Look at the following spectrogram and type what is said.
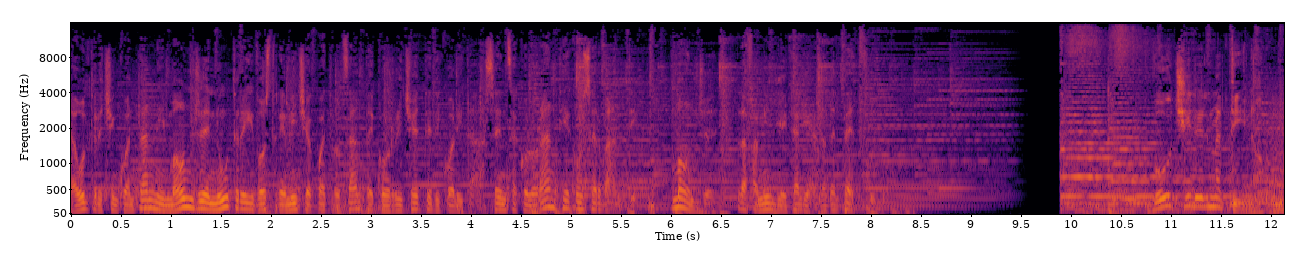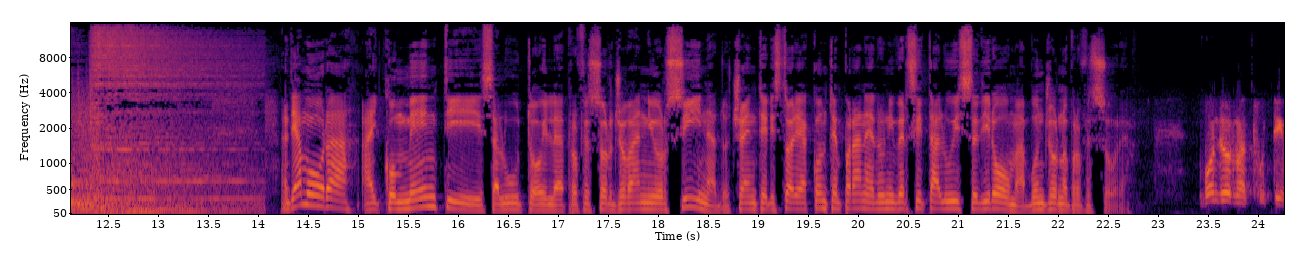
Da oltre 50 anni Monge nutre i vostri amici a quattro zampe con ricette di qualità, senza coloranti e conservanti. Monge, la famiglia italiana del pet food. Voci del mattino. Andiamo ora ai commenti. Saluto il professor Giovanni Orsina, docente di storia contemporanea all'Università Luis di Roma. Buongiorno professore. Buongiorno a tutti.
